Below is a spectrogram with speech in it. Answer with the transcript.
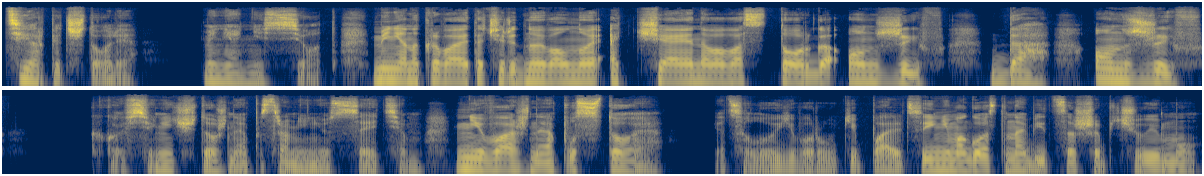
терпит, что ли. Меня несет, меня накрывает очередной волной отчаянного восторга. Он жив, да, он жив. Какое все ничтожное по сравнению с этим, неважное, пустое. Я целую его руки, пальцы и не могу остановиться, шепчу ему.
